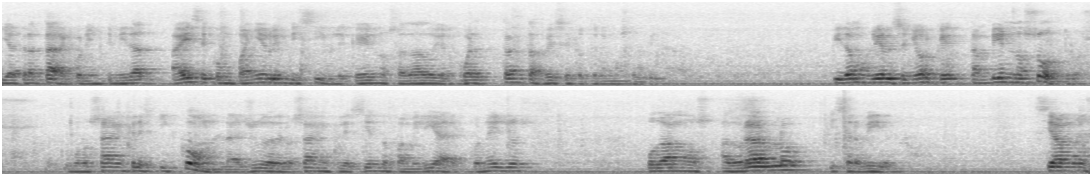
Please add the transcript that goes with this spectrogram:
y a tratar con intimidad a ese compañero invisible que Él nos ha dado y al cual tantas veces lo tenemos olvidado. Pidámosle al Señor que también nosotros, como los ángeles y con la ayuda de los ángeles, siendo familiares con ellos, podamos adorarlo y servirlo. Seamos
